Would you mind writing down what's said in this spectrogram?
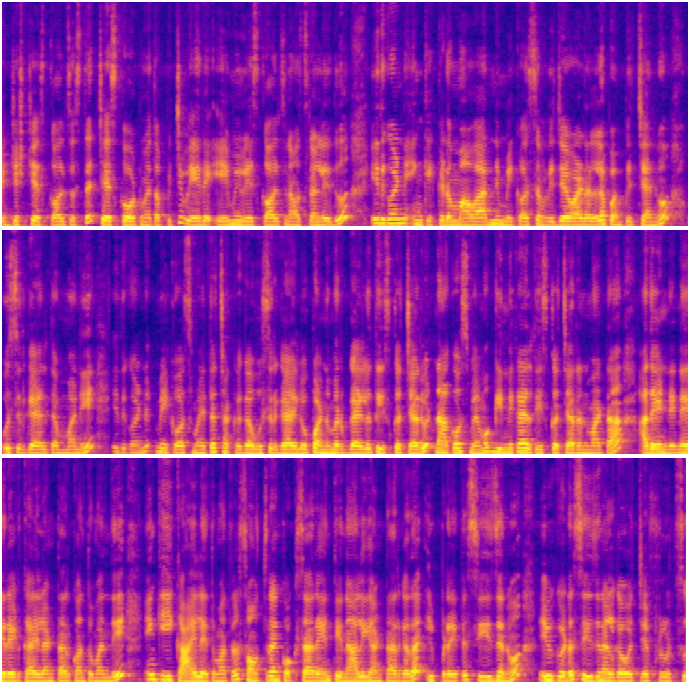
అడ్జస్ట్ చేసుకోవాల్సి వస్తే చేసుకోవటమే తప్పించి వేరే ఏమీ వేసుకోవాల్సిన అవసరం లేదు. ఇదిగోండి ఇంకెక్కడ మా వారిని మీకోసం విజయవాడలో పంపించాను. ఉసిరికాయలు తెమ్మని. ఇదిగోండి మీకోసం అయితే చక్కగా ఉసిరికాయలు పండుమిరపకాయలు తీసుకొచ్చారు. నా కోసమేమో గిన్నెకాయలు తీసుకొచ్చారనమాట అదే అండి నేరేడు కాయలు అంటారు కొంతమంది. ఇంక ఈ కాయలు అయితే మాత్రం సంవత్సరానికి ఒకసారి అయిన తినాలి. అంటారు కదా ఇప్పుడైతే సీజను. ఇవి కూడా సీజనల్గా వచ్చే ఫ్రూట్స్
